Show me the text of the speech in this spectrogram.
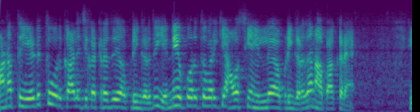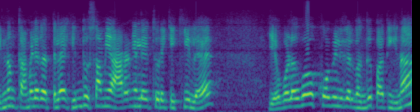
பணத்தை எடுத்து ஒரு காலேஜ் கட்டுறது அப்படிங்கிறது என்னை பொறுத்த வரைக்கும் அவசியம் இல்லை அப்படிங்கிறத நான் பார்க்குறேன். இன்னும் தமிழகத்தில் இந்து சமய அறநிலைத்துறைக்கு கீழே எவ்வளவோ கோவில்கள் வந்து பார்த்திங்கன்னா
